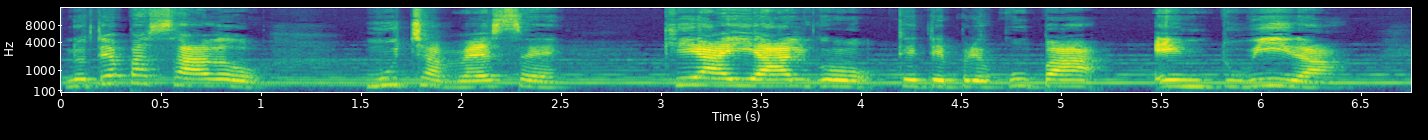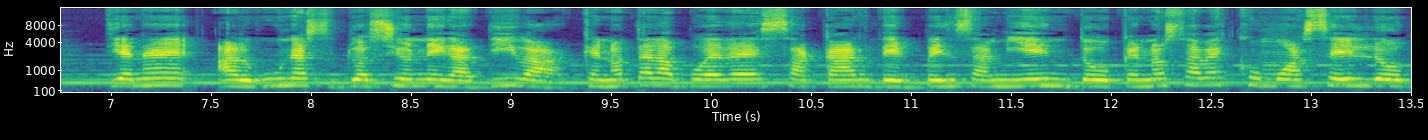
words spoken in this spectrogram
¿No te ha pasado muchas veces que hay algo que te preocupa en tu vida? ¿Tienes alguna situación negativa que no te la puedes sacar del pensamiento, que no sabes cómo hacerlo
